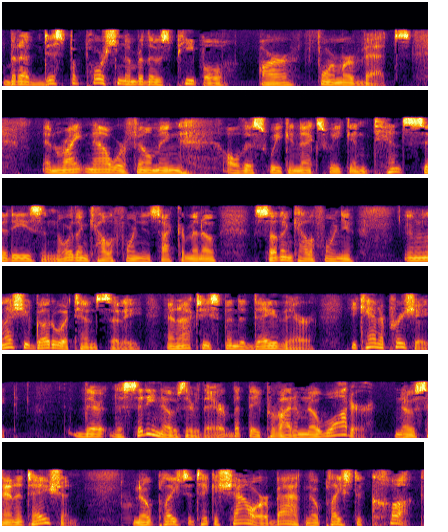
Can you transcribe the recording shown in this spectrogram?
But a disproportionate number of those people are former vets. And right now we're filming all this week and next week in tent cities in Northern California and Sacramento, Southern California. And unless you go to a tent city and actually spend a day there, you can't appreciate they're, the city knows they're there, but they provide them no water, no sanitation, no place to take a shower or bath, no place to cook.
